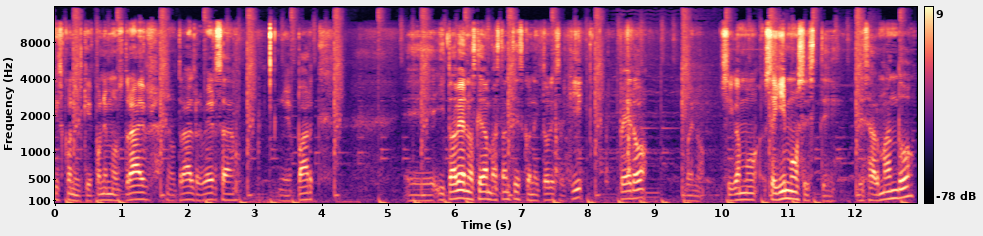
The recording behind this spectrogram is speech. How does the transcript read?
que es con el que ponemos drive, neutral, reversa, eh, park. Eh, y todavía nos quedan bastantes conectores aquí, pero bueno, sigamos, seguimos este, desarmando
